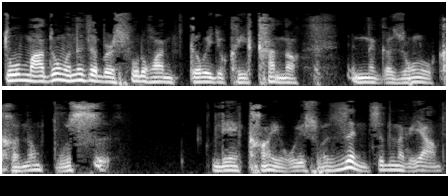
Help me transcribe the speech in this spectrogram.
读马中文的这本书的话，各位就可以看到。那个荣禄可能不是连康有为所认知的那个样子。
